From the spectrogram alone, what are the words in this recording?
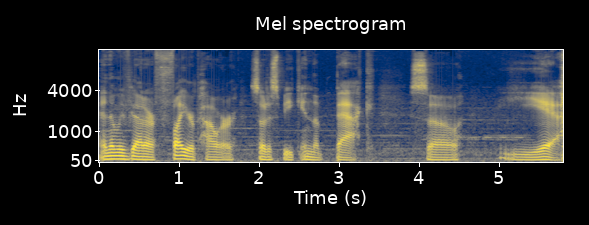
and then we've got our firepower, so to speak, in the back. So yeah.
